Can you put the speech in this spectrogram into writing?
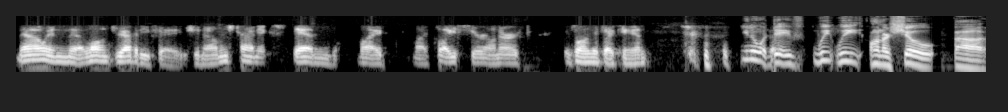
now in the longevity phase. You know, I'm just trying to extend my my place here on Earth as long as I can. You know what, Dave? We we on our show, uh,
